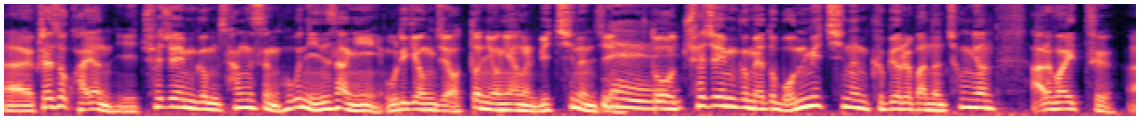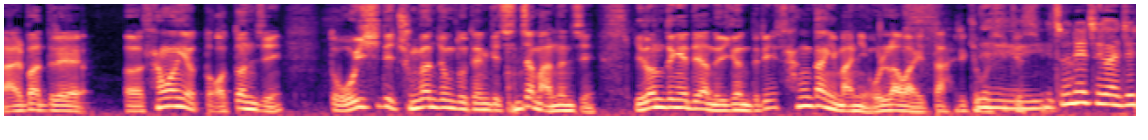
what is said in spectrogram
에, 그래서 과연 이 최저임금 상승 혹은 인상이 우리 경제에 어떤 영향을 미치는지 네. 또 최저임금에도 못 미치는 급여를 받는 청년 아르바이트 알바들의 어, 상황이 또 어떤지 또 OECD 중간 정도 되는 게 진짜 맞는지 이런 등에 대한 의견들이 상당히 많이 올라와 있다 이렇게 볼 수 있겠습니다. 예전에 제가 이제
